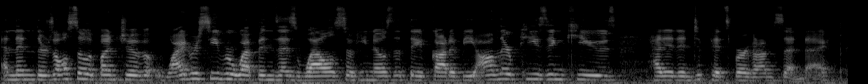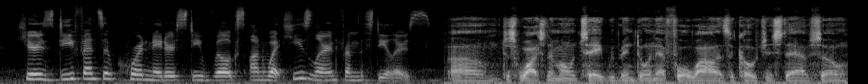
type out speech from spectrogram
And then there's also a bunch of wide receiver weapons as well. So he knows that they've got to be on their P's and Q's headed into Pittsburgh on Sunday. Here's defensive coordinator Steve Wilks on what he's learned from the Steelers. Um, just watching them on tape, we've been doing that for a while as a coaching staff. So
